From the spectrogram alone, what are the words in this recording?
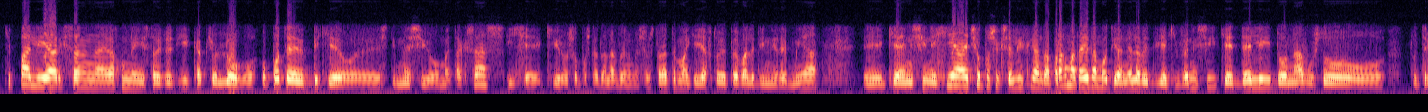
Και πάλι άρχισαν να έχουν οι στρατιωτικοί κάποιο λόγο. Οπότε μπήκε ε, στη μέση ο Μεταξάς, είχε κύρος όπως καταλαβαίνουμε στο στράτεμα και γι' αυτό επέβαλε την ηρεμία. Ε, και εν συνεχεία, έτσι όπως εξελίχθηκαν τα πράγματα, είδαμε ότι ανέλαβε τη διακυβέρνηση και εν τέλει τον Αύγουστο του 1936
